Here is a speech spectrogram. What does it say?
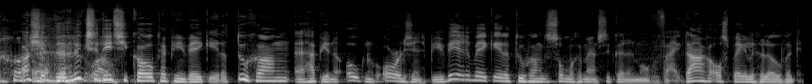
Als je de luxe editie koopt, heb je een week eerder toegang. Eh, heb je dan ook nog Origins, heb je weer een week eerder toegang. Dus sommige mensen kunnen hem over vijf dagen al spelen, geloof ik.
